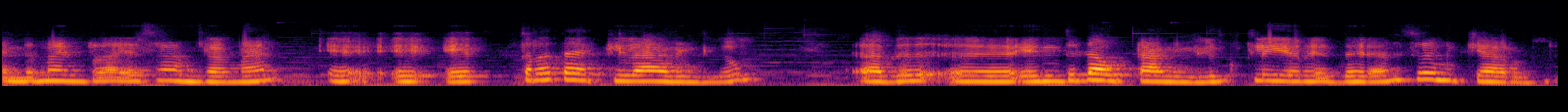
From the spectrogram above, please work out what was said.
എന്റെ മെന്ററായ സാന്ദ്രമാൻ എത്ര തിരക്കിലാണെങ്കിലും അത് എന്ത് ഡൗട്ടാണെങ്കിലും ക്ലിയർ ചെയ്ത് തരാൻ ശ്രമിക്കാറുണ്ട്.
